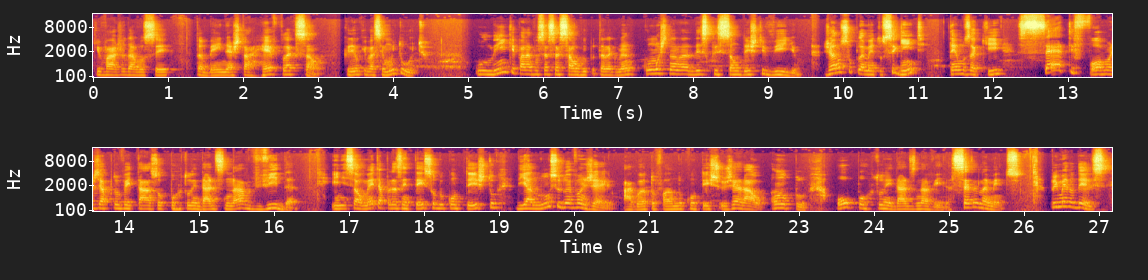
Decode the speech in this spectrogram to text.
que vai ajudar você também nesta reflexão. Creio que vai ser muito útil. O link para você acessar o grupo Telegram consta na descrição deste vídeo. Já no suplemento seguinte, temos aqui sete formas de aproveitar as oportunidades na vida. Inicialmente apresentei sobre o contexto de anúncio do Evangelho. Agora estou falando no contexto geral, amplo, oportunidades na vida. Sete elementos. Primeiro deles,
